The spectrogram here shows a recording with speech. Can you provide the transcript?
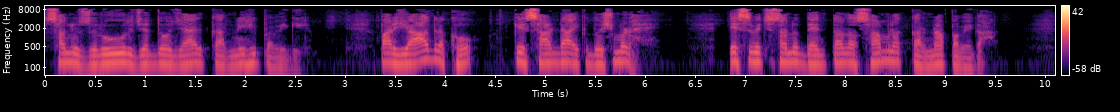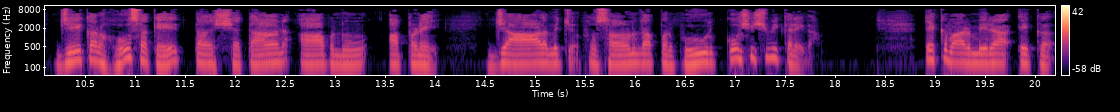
ਸਾਨੂੰ ਜ਼ਰੂਰ ਜਦੋਜਹਿਦ ਕਰਨੀ ਹੀ ਪਵੇਗੀ। ਪਰ ਯਾਦ ਰੱਖੋ ਕਿ ਸਾਡਾ ਇੱਕ ਦੁਸ਼ਮਣ ਹੈ। ਇਸ ਵਿੱਚ ਸਾਨੂੰ ਦੈਂਤਾਂ ਦਾ ਸਾਹਮਣਾ ਕਰਨਾ ਪਵੇਗਾ। ਜੇਕਰ ਹੋ ਸਕੇ ਤਾਂ ਸ਼ੈਤਾਨ ਆਪ ਨੂੰ ਆਪਣੇ ਜਾਲ ਵਿੱਚ ਫਸਾਉਣ ਦਾ ਭਰਪੂਰ ਕੋਸ਼ਿਸ਼ ਵੀ ਕਰੇਗਾ। ਇੱਕ ਵਾਰ ਮੇਰਾ ਇੱਕ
